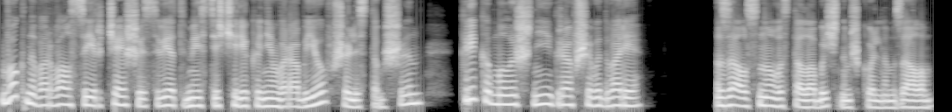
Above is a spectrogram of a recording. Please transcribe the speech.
В окна ворвался ярчайший свет вместе с чириканьем воробьев, шелестом шин, криком малышни, игравшей во дворе. Зал снова стал обычным школьным залом.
